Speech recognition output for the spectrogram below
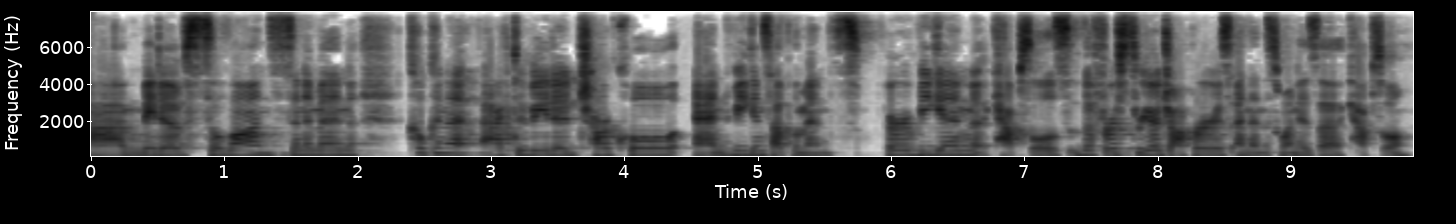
um, made of Ceylon cinnamon, coconut activated charcoal, and vegan supplements or vegan capsules. The first three are droppers, and then this one is a capsule.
